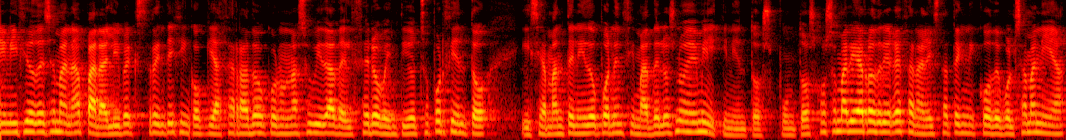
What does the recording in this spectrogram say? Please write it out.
inicio de semana para el IBEX 35 que ha cerrado con una subida del 0,28% y se ha mantenido por encima de los 9.500 puntos. José María Rodríguez, analista técnico de Bolsa Manía,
